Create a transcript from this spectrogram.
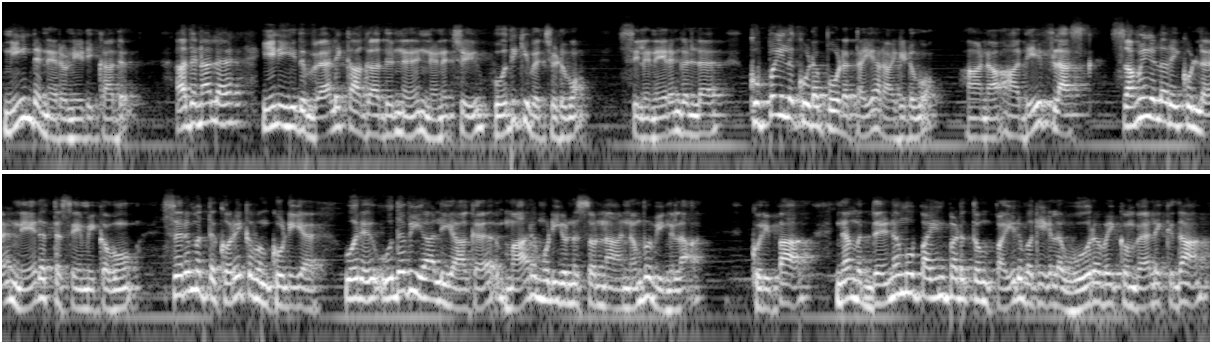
நீண்ட நேரம் நீடிக்காது. அதனால இனி இது வேலைக்காகாதுன்னு நினைச்சு ஒதுக்கி வச்சிடுவோம். சில நேரங்கள்ல குப்பையில கூட போட தயாராகிடுவோம். ஆனா அதே ஃப்ளாஸ்க் சமையலறைக்குள்ள நேரத்தை சேமிக்கவும் சிரமத்தை குறைக்கவும் கூடிய ஒரு உதவியாளியாக மாற முடியும்னு சொன்னா நம்புவீங்களா? குறிப்பா நம்ம தினமும் பயன்படுத்தும் பயிர் வகைகளை ஊற வைக்கும் வேலைக்கு தான்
